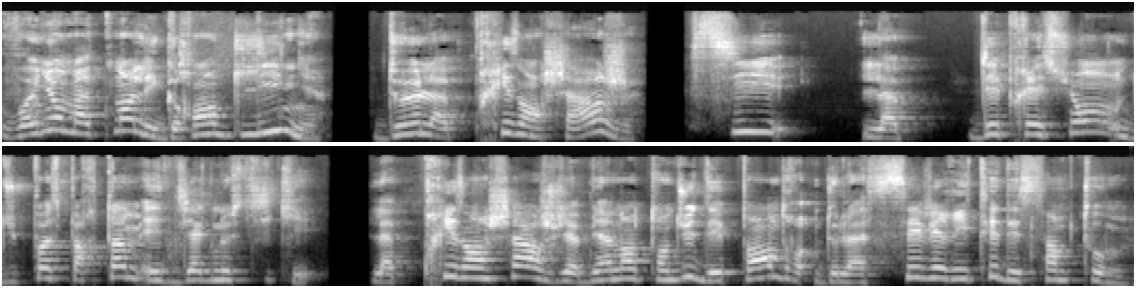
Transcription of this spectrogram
Voyons maintenant les grandes lignes de la prise en charge si la dépression du postpartum est diagnostiquée. La prise en charge va bien entendu dépendre de la sévérité des symptômes.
